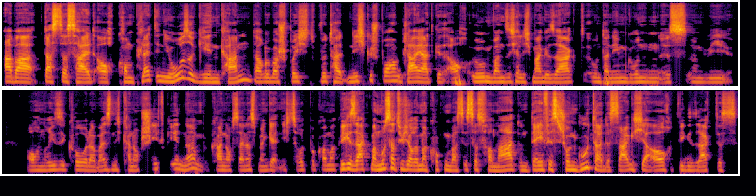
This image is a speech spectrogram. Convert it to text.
Aber dass das halt auch komplett in die Hose gehen kann, darüber spricht, wird halt nicht gesprochen. Klar, er hat auch irgendwann sicherlich mal gesagt, Unternehmen gründen ist irgendwie auch ein Risiko oder weiß nicht, kann auch schief gehen. Ne? Kann auch sein, dass mein Geld nicht zurückbekomme. Wie gesagt, man muss natürlich auch immer gucken, was ist das Format. Und Dave ist schon guter, das sage ich ja auch. Wie gesagt, es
